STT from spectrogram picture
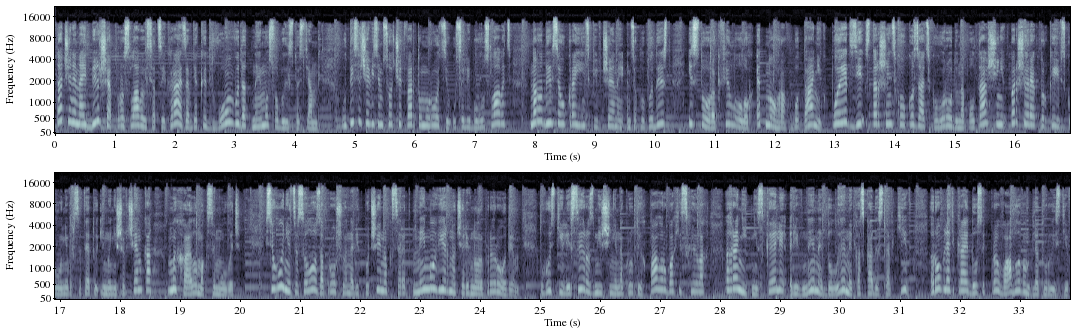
Та чи не найбільше прославився цей край завдяки двом видатним особистостям. У 1804 році у селі Богуславець народився український вчений енциклопедист, історик, філолог, етнограф, ботанік, поет зі старшинського козацького роду на Полтавщині, перший ректор Київського університету імені Шевченка Михайло Максимович. Сьогодні це село запрошує на відпочинок серед неймовірно чарівної природи. Густі ліси розміщені на крутих пагорбах і схилах, гранітні скелі, рівнини, долини, каскади ставків роблять край досить привабливим для туристів.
